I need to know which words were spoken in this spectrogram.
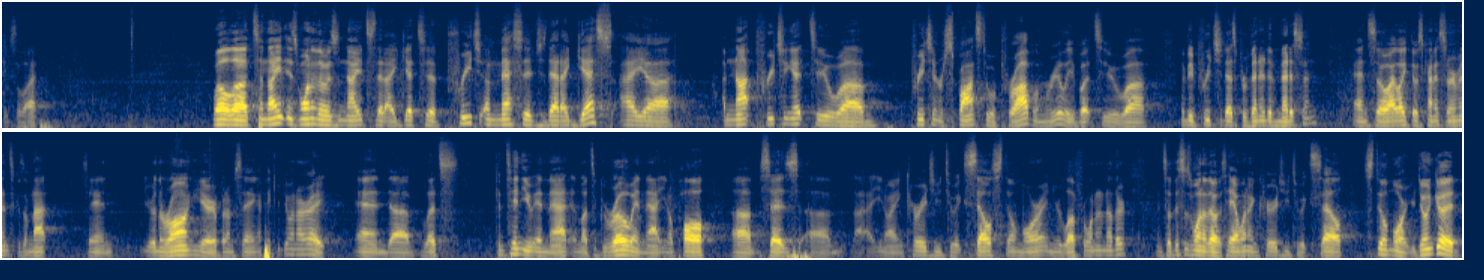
thanks a lot. Well, uh, tonight is one of those nights that I get to preach a message that I guess I, uh, I'm not preaching it to um, preach in response to a problem, really, but to uh, maybe preach it as preventative medicine. And so I like those kind of sermons because I'm not saying you're in the wrong here, but I'm saying I think you're doing all right. And uh, let's continue in that and let's grow in that. You know, Paul um, says, um, I, you know, I encourage you to excel still more in your love for one another. And so this is one of those. Hey, I want to encourage you to excel still more. You're doing good,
